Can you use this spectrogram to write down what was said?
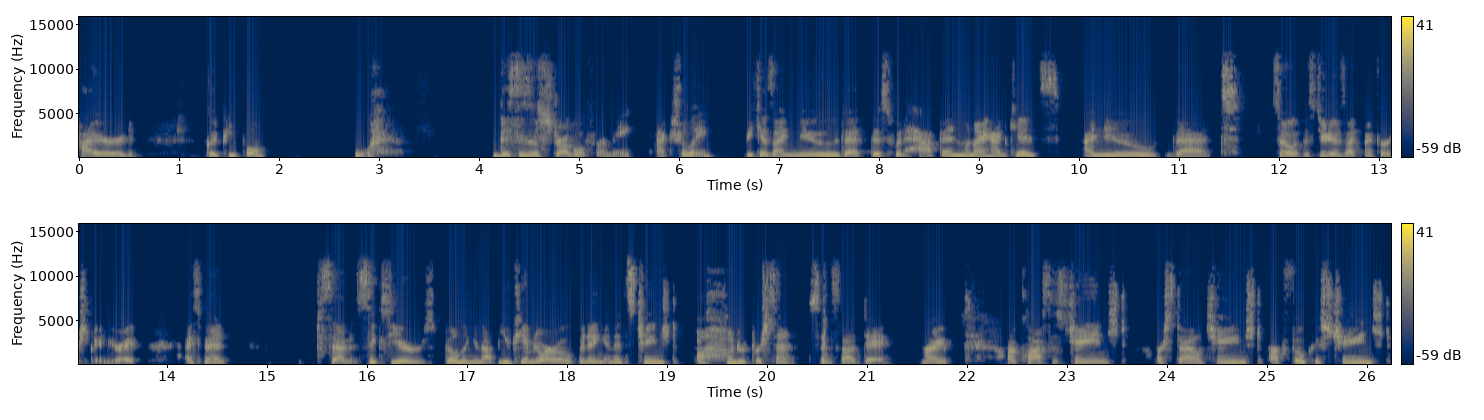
hired good people. This is a struggle for me actually because i knew that this would happen when i had kids. I knew that so the studio is like my first baby right? I spent seven six years building it up. You came to our opening and it's changed a hundred percent since that day right? Our classes changed our style changed our focus changed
